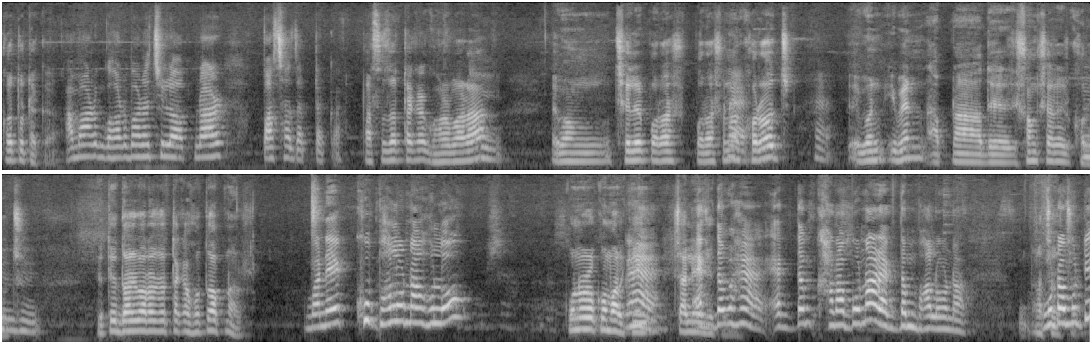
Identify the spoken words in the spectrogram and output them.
কত টাকা? আমার ঘর ভাড়া ছিল আপনার পাঁচ হাজার টাকা। পাঁচ হাজার টাকা ঘর ভাড়া এবং ছেলের পড়া পড়াশোনার খরচ হ্যাঁ এবং ইভেন আপনাদের সংসারের খরচ। এতে দশ বারো হাজার টাকা হতো আপনার? মানে খুব ভালো না হলো কোনো রকম আর কি হ্যাঁ চালিয়ে যেত। একদম হ্যাঁ একদম খারাপও না আর একদম ভালো না। আচ্ছা, মোটামুটি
